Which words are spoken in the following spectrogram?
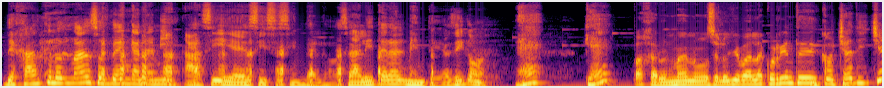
dejad que los mansos vengan a mí. Así es, sí, sí, sin velo. O sea, literalmente, así como, ¿eh? ¿Qué? Pájaro en mano, se lo lleva a la corriente. ¿Cochadiche?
